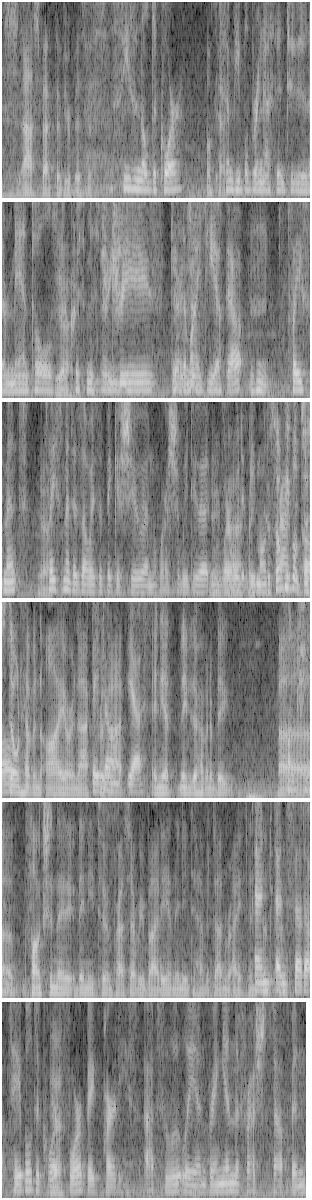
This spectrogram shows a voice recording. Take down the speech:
s- aspect of your business? Seasonal decor. Okay. Some people bring us in to do their mantles, Yeah. their Christmas The trees. trees, Give them just- idea. Yeah. Mm-hmm. Placement. Yeah. Placement is always a big issue, and where should we do it, and where would it be most Because some people just don't have an eye or an act They for don't, that. yes. And yet maybe they're having a big uh, Function. function. They they need to impress everybody, and they need to have it done right. And and and set up table decor Yeah. for big parties absolutely and bring in the fresh stuff and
